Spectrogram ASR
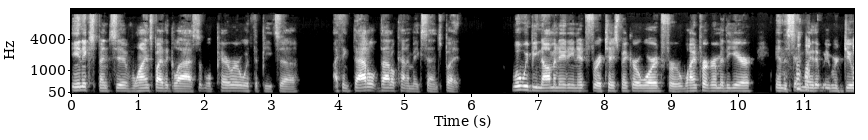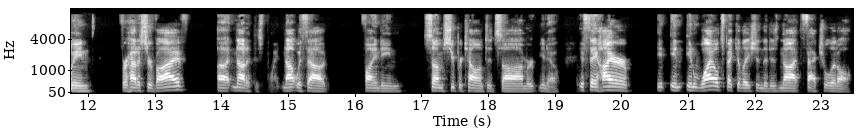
inexpensive wines by the glass that will pair with the pizza. I think that'll that'll kind of make sense. But will we be nominating it for a tastemaker award for wine program of the year in the same way that we were doing for how to survive? Uh, not at this point. Not without finding some super talented som or you know, if they hire in, in, in wild speculation that is not factual at all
